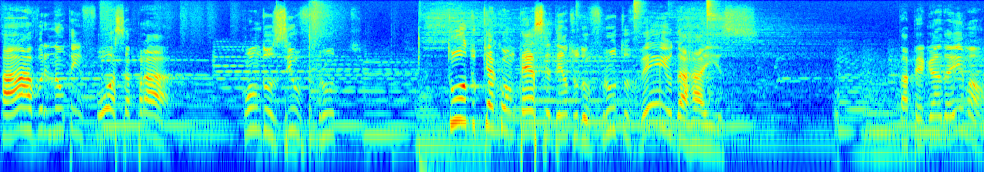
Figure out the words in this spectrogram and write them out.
A árvore não tem força para conduzir o fruto. Tudo que acontece dentro do fruto veio da raiz. Tá pegando aí, irmão?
